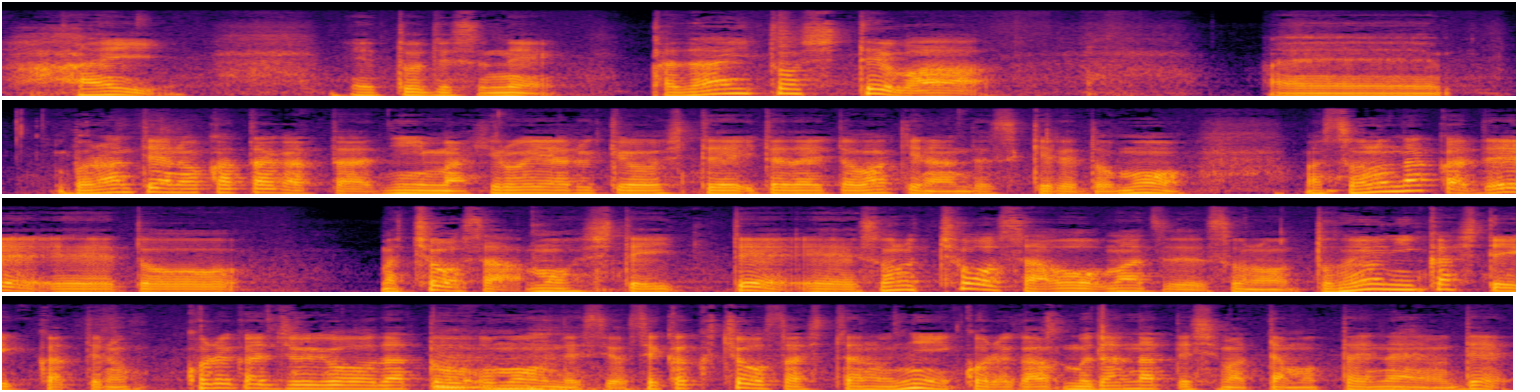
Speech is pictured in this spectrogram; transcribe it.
はい。えっとですね課題としてはえー、ボランティアの方々に、まあ、拾い歩きをしていただいたわけなんですけれども、まあ、その中で、えーとまあ、調査もしていって、えー、その調査をまずそのどのように生かしていくかっていうのこれが重要だと思うんですよ、うん、せっかく調査したのにこれが無駄になってしまったらもったいないので、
